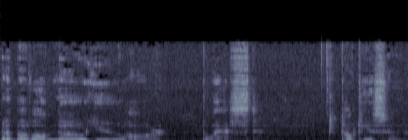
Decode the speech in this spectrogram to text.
But above all, know you are blessed. Talk to you soon.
